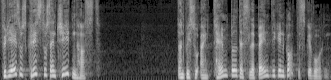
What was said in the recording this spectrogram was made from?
für Jesus Christus entschieden hast, dann bist du ein Tempel des lebendigen Gottes geworden.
